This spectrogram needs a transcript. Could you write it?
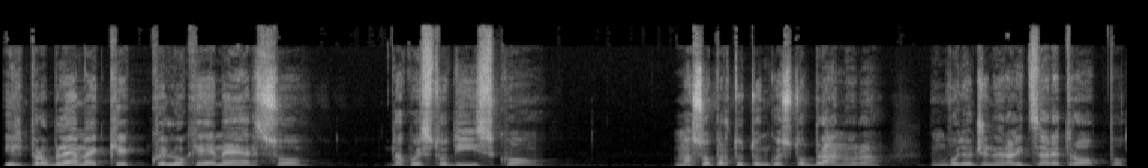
Il problema è che quello che è emerso da questo disco, ma soprattutto in questo brano, ora non voglio generalizzare troppo,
